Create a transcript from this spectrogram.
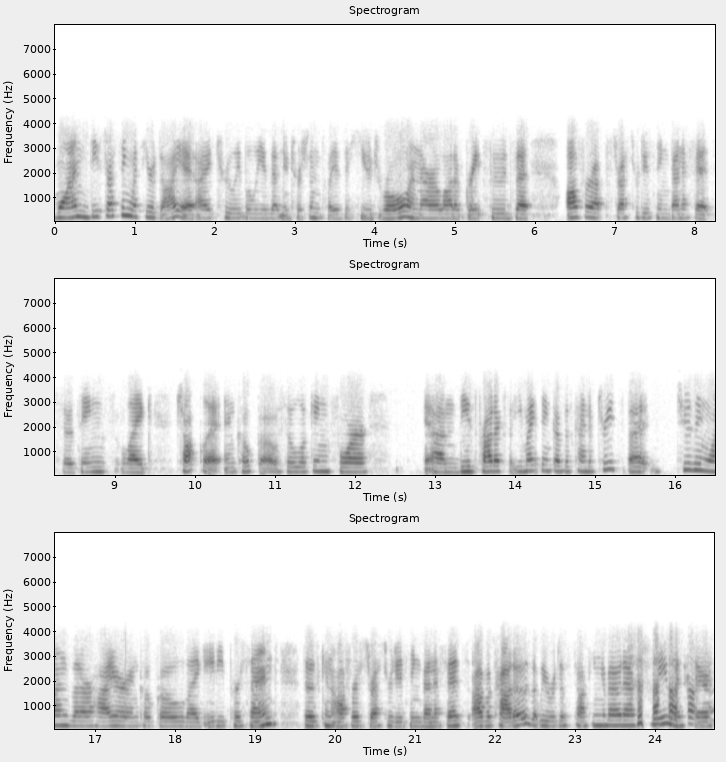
one, de-stressing with your diet. I truly believe that nutrition plays a huge role, and there are a lot of great foods that offer up stress-reducing benefits. So things like chocolate and cocoa. So looking for um, these products that you might think of as kind of treats, but choosing ones that are higher in cocoa, like 80%, those can offer stress reducing benefits. Avocados that we were just talking about actually with their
